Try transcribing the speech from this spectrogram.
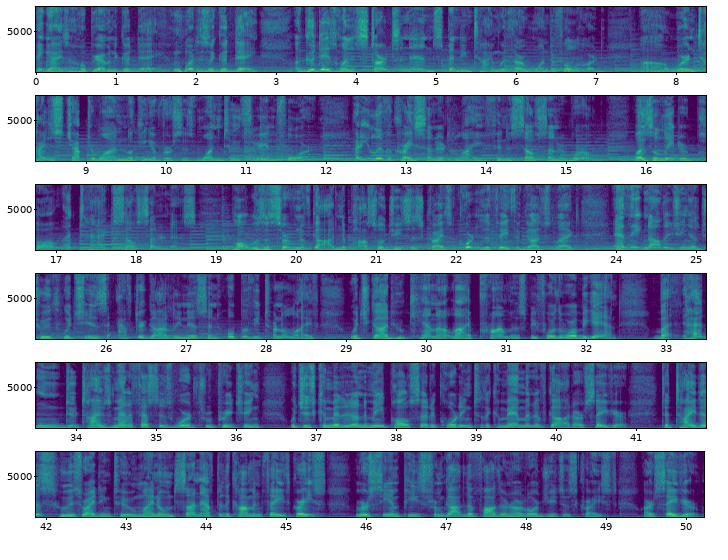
Hey guys, I hope you're having a good day. What is a good day? A good day is when it starts and ends spending time with our wonderful Lord. Uh, we're in Titus chapter 1, looking at verses 1, 2, 3, and 4. How do you live a Christ centered life in a self centered world? Well, as a leader, Paul attacked self centeredness. Paul was a servant of God, an apostle of Jesus Christ, according to the faith of God's elect, and the acknowledging of truth which is after godliness and hope of eternal life, which God, who cannot lie, promised before the world began, but had in due times manifested his word through preaching, which is committed unto me, Paul said, according to the commandment of God our Savior. To Titus, who is writing to, mine own son after the common faith, grace, mercy, and peace from God the Father and our Lord Jesus Christ, our Savior.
